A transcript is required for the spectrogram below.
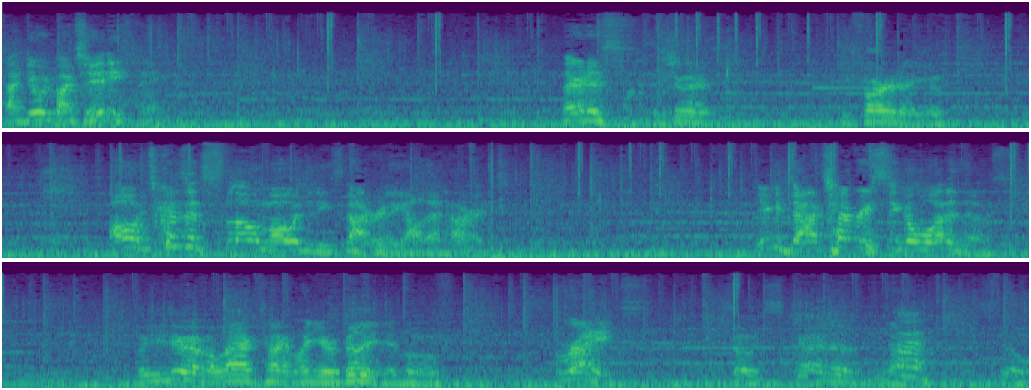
Not doing much of anything. There it is. He's doing it. He farted at you. Oh, it's because it's slow mode that he's not really all that hard. You can dodge every single one of those. But you do have a lag time on your ability to move. Right. So it's kind of not. Ah. It's still.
